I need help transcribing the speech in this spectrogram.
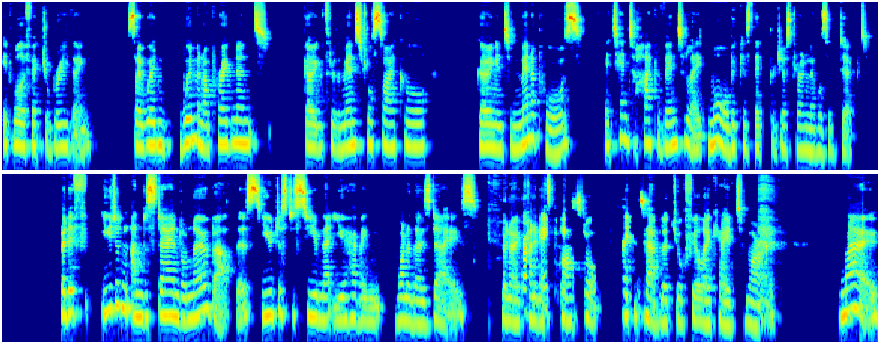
it will affect your breathing. So, when women are pregnant, going through the menstrual cycle, going into menopause, they tend to hyperventilate more because their progesterone levels have dipped. But if you didn't understand or know about this, you just assume that you're having one of those days, you know, right. kind of gets passed off. Take a tablet, you'll feel okay tomorrow. No,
